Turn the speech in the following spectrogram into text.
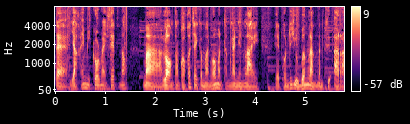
แต่อยากให้มี growth mindset เนาะ มาลองทำความเข้าใจกับมันว่ามันทำงานอย่างไร เหตุผลที่อยู่เบื้องหลังมันคืออะไร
